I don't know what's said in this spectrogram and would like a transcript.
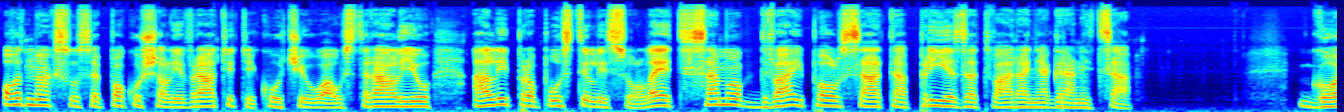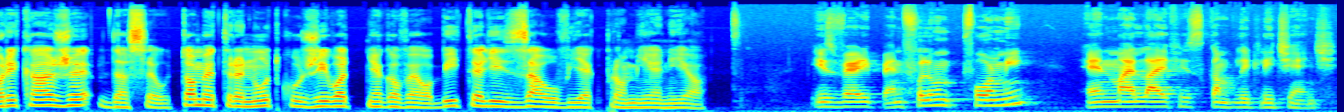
odmah su se pokušali vratiti kući u Australiju, ali propustili su let samo dva i pol sata prije zatvaranja granica. Gori kaže da se u tome trenutku život njegove obitelji zauvijek promijenio. Is very painful for me and my life is completely changed.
